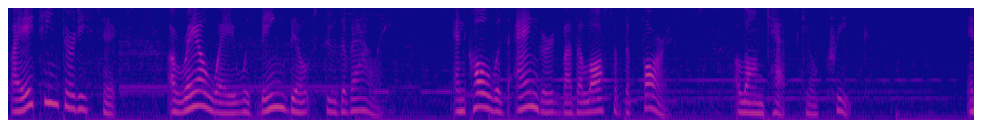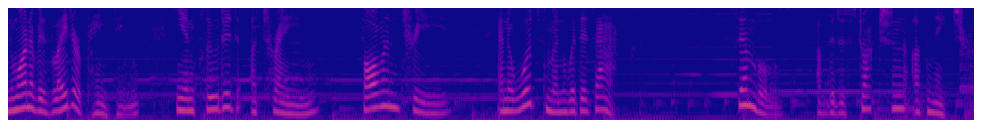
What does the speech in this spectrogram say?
By 1836, a railway was being built through the valley and Cole was angered by the loss of the forests along Catskill Creek. In one of his later paintings, he included a train, fallen trees, and a woodsman with his axe, symbols of the destruction of nature.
